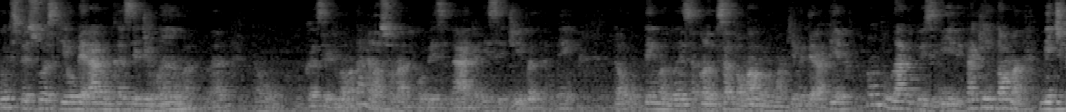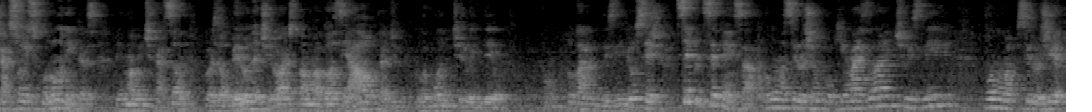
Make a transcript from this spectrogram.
muitas pessoas que operaram câncer de mama. Né? Então, o câncer de mama está relacionado com obesidade, a recidiva também. Então, tem uma doença crônica, precisa tomar uma quimioterapia, vamos para o lado do sleeve. Para quem toma medicações crônicas, tem uma medicação, por exemplo, o peru da tiroide toma uma dose alta de hormônio tiroideu. Vamos para o lado do sleeve. Ou seja, sempre que você pensar, numa cirurgia um pouquinho mais light, o sleeve, vou numa cirurgia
